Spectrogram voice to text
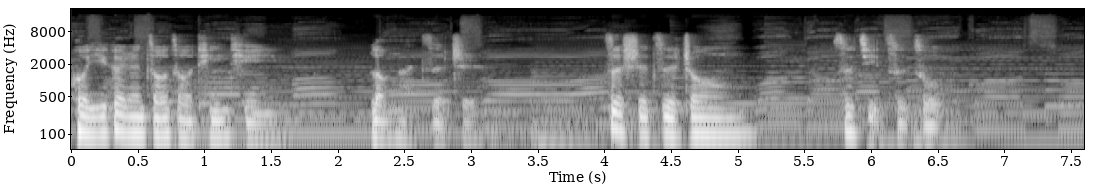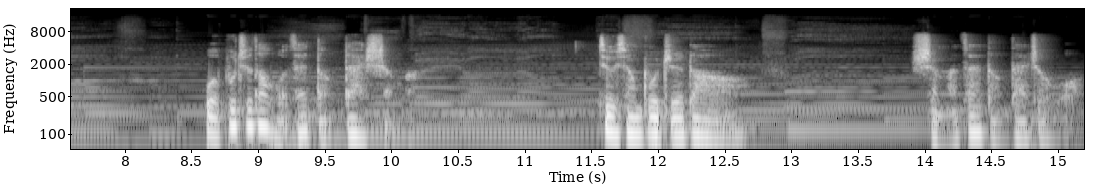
我一个人走走停停，冷暖自知，自始自终，自给自足。我不知道我在等待什么，就像不知道什么在等待着我。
